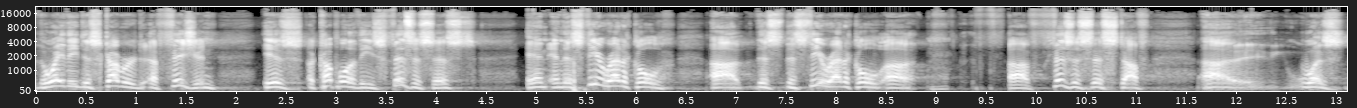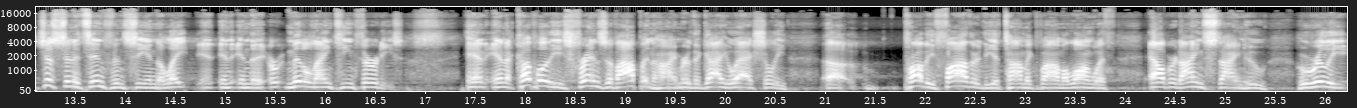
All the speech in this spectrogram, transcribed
the way they discovered a fission is a couple of these physicists and, and this theoretical uh, this, this theoretical uh, uh, physicist stuff uh, was just in its infancy in the late in, in the middle 1930s and, and a couple of these friends of oppenheimer the guy who actually uh, probably fathered the atomic bomb along with albert einstein who who really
